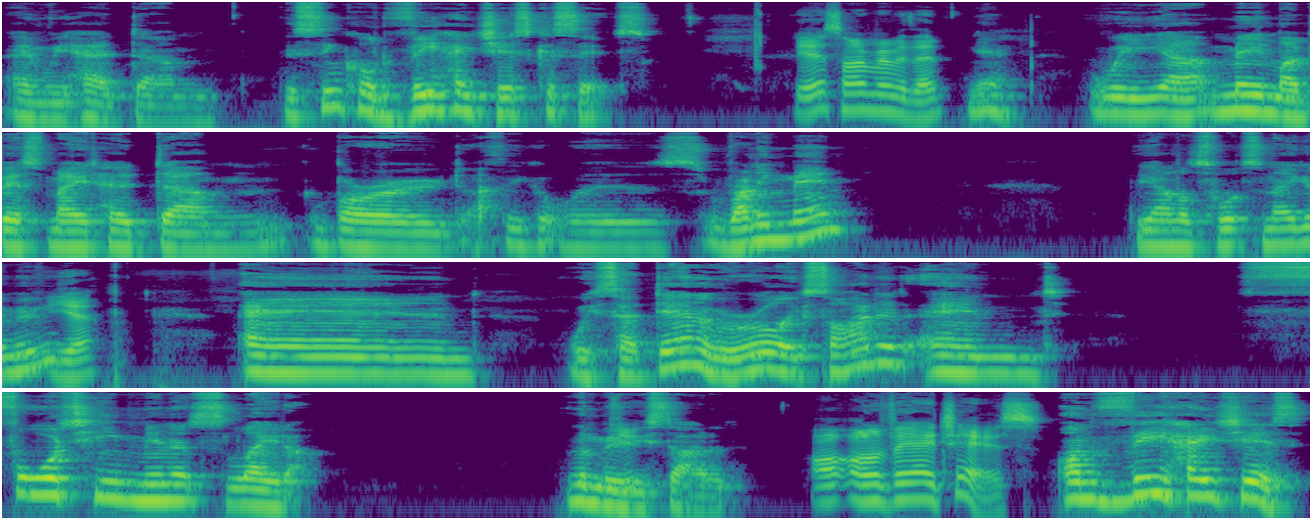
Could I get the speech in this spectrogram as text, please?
and we had um, this thing called VHS cassettes. Yes, I remember them. Yeah. We, uh, me and my best mate had um, borrowed, I think it was Running Man, the Arnold Schwarzenegger movie. Yeah. And we sat down and we were all excited. And 40 minutes later, the movie You- started. On VHS. On VHS,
